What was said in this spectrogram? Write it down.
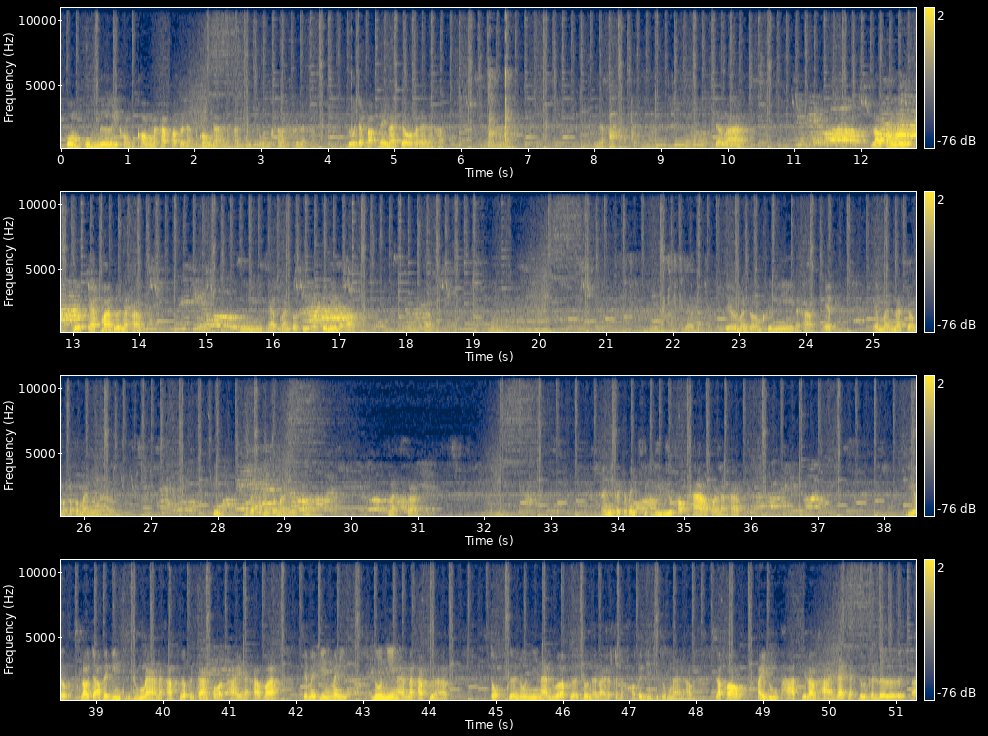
ก้มปุ่มเงยของกล้องนะครับ ปรับระดับกล้องได้นะครับ อยู่ตรงข้างหลังเลยนะครับ หรือว่าจะปรับในหน้าจอก็ได้นะครับนะครับแต่ว่า เราต้องโหลดโหลดแอปมาด้วยนะครับนี่แอปมันก็คือแอปตัวนี้นะครับนไหมครับ ดี๋ยวมันรอมขึ้นนี่นะครับแอปแอปมันหน้าจอมันก็ประมาณนี้นะครับนี่มันก็จะเป็นประมาณนี้ข้างนะครับ อันนี้ก็จะเป็นคลิปรีวิวคร่าวๆก่อนนะครับ เดี๋ยวเราจะเอาไปบินที่ทุ่งนานะครับ เพื่อเป็นการปลอดภัยนะครับ ว่าจะไม่บินไม่นู่นนี่นั่นนะครับเผื่อตกเผื่อนู่นนี่นั่นหรือว่าเผื่อชนอะไร แล้วก็จะขอไปบินที่ทุ่งนาครับ แล้วก็ไปดูภาพที่เราถ่ายได้จากโดรนกันเลยไป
